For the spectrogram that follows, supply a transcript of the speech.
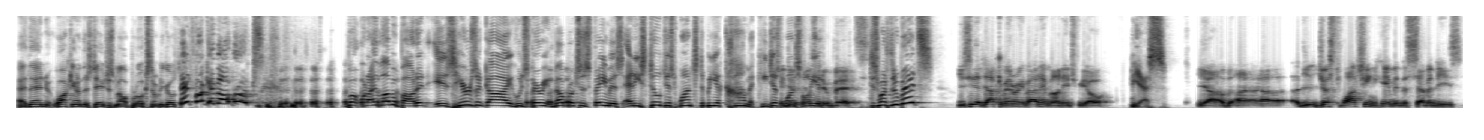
And then walking on the stage is Mel Brooks. Nobody goes, It's fucking Mel Brooks. but what I love about it is here's a guy who's very, Mel Brooks is famous, and he still just wants to be a comic. He just He wants just to wants be to a, do bits. Just wants to do bits. You see that documentary about him on HBO? Yes. Yeah, uh, uh, just watching him in the '70s,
